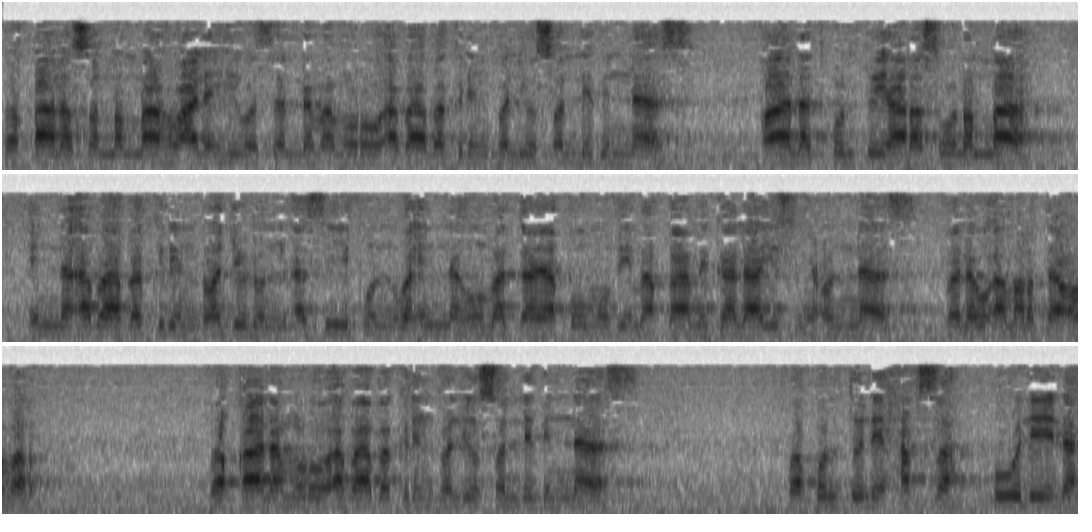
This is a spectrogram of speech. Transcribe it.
فقال صلى الله عليه وسلم مروا أبا بكر فليصلي بالناس. قالت قلت يا رسول الله إن أبا بكر رجل أسيف وإنه متى يقوم في مقامك لا يسمع الناس فلو أمرت عمر. فقال مروا أبا بكر فليصلي بالناس. فقلت لحفصة قولي له.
